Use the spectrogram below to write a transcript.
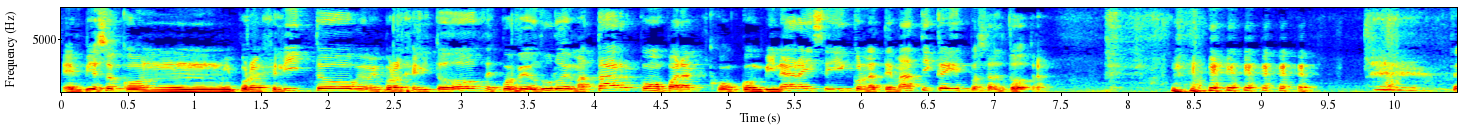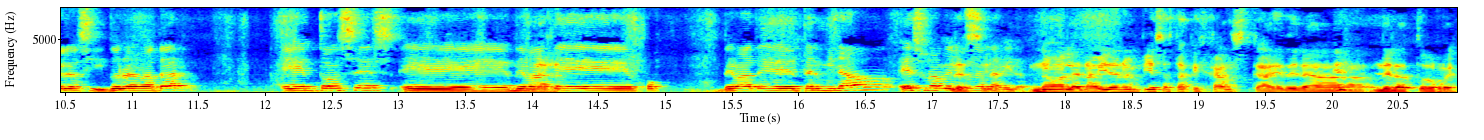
empiezo con mi por angelito, veo mi por angelito 2, después veo Duro de Matar como para co- combinar ahí, seguir con la temática y después salto otra. Pero sí, duro de matar. Eh, Entonces, eh, debate, debate terminado. Es una película de Sí. Navidad. No, la Navidad no empieza hasta que Hans cae de la, de la torre.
